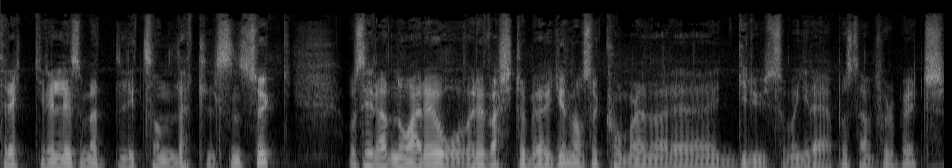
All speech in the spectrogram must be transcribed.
trekker liksom et litt sånn lettelsens sukk og sier at nå er det over i verste bøygen, og så kommer den der grusomme greia på Stamford Bridge.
